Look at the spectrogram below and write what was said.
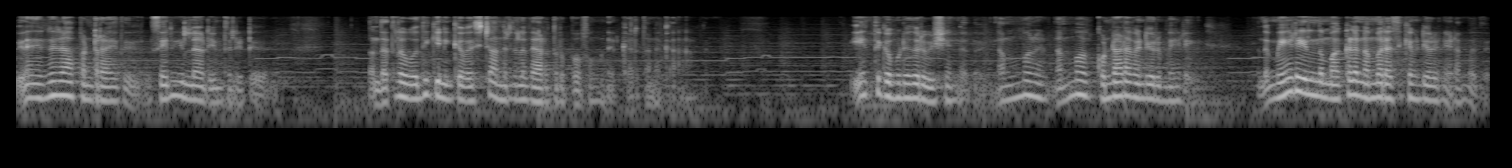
என்னடா பண்ணுற இது சரியில்லை அப்படின்னு சொல்லிட்டு அந்த இடத்துல ஒதுக்கி நிற்க வச்சுட்டு அந்த இடத்துல வேறு ஒருத்தர் பெர்ஃபார்ம் பண்ணியிருக்காரு தனக்கா. ஏற்றுக்க முடியாத ஒரு விஷயம் அது நம்ம நம்ம கொண்டாட வேண்டிய ஒரு மேடை. அந்த மேடையில் இந்த மக்களை நம்ம ரசிக்க வேண்டிய ஒரு இடம் அது.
